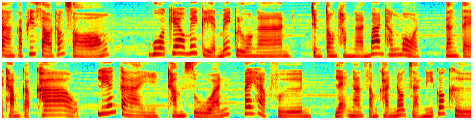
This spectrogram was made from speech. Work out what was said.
ต่างกับพี่สาวทั้งสอง บัวแก้วไม่เกลียดไม่กลัวงาน จึงต้องทำงานบ้านทั้งหมด ตั้งแต่ทำกับข้าว เลี้ยงไก่ทำสวน ไปหักฟืน และงานสำคัญนอกจากนี้ก็คือ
